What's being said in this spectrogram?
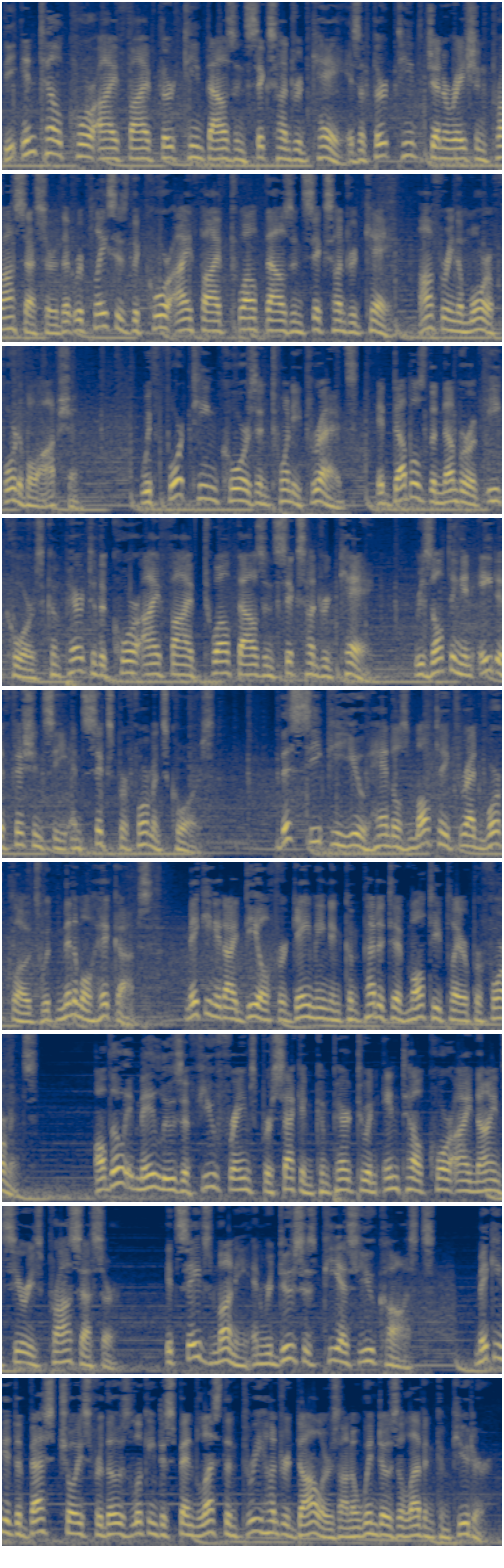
the Intel Core i5-13600K is a 13th generation processor that replaces the Core i5-12600K, offering a more affordable option. With 14 cores and 20 threads, it doubles the number of E-cores compared to the Core i5-12600K, resulting in 8 efficiency and 6 performance cores. This CPU handles multi-thread workloads with minimal hiccups, making it ideal for gaming and competitive multiplayer performance. Although it may lose a few frames per second compared to an Intel Core i9 series processor, it saves money and reduces PSU costs, making it the best choice for those looking to spend less than $300 on a Windows 11 computer.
